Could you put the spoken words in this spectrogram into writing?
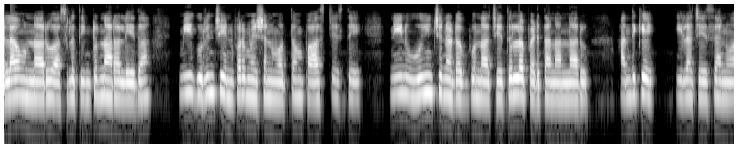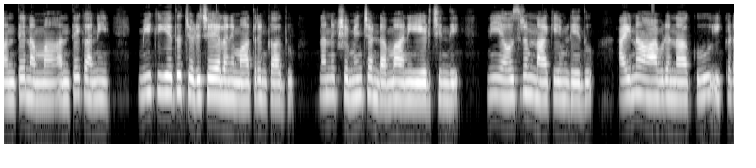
ఎలా ఉన్నారు? అసలు తింటున్నారా లేదా? మీ గురించి ఇన్ఫర్మేషన్ మొత్తం పాస్ చేస్తే నేను ఊహించిన డబ్బు నా చేతుల్లో పెడతానన్నారు. అందుకే ఇలా చేశాను. అంతేనమ్మా. అంతేకాని మీకు ఏదో చెడు చేయాలని మాత్రం కాదు. నన్ను క్షమించండి అమ్మా అని ఏడ్చింది. నీ అవసరం నాకేం లేదు. అయినా ఆవిడ నాకు ఇక్కడ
